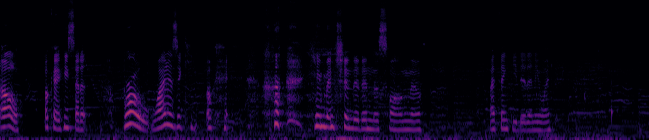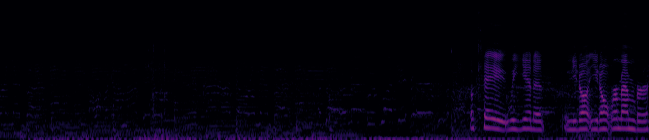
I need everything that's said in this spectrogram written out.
Oh, okay, he said it. Bro, why does it keep- okay. he mentioned it in the song though. I think he did anyway. Okay, we get it. You don't you don't remember.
